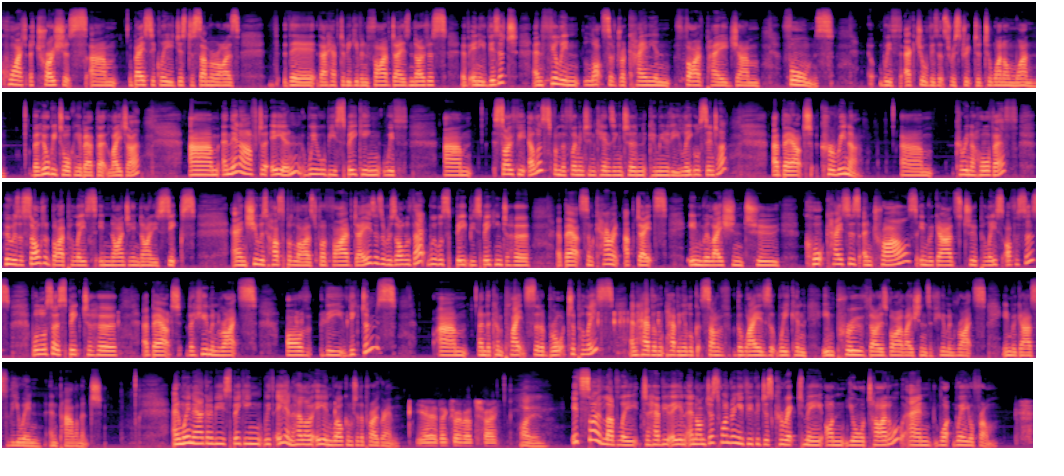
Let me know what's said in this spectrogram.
quite atrocious. Um, basically, just to summarise, they they have to be given five days' notice of any visit and fill in lots of draconian five-page um, forms with actual visits restricted to one-on-one. But he'll be talking about that later. Um, and then after Ian, we will be speaking with um, Sophie Ellis from the Flemington Kensington Community Legal Centre about Corinna. Um, Corinna Horvath, who was assaulted by police in 1996 and she was hospitalised for five days as a result of that. We will be speaking to her about some current updates in relation to court cases and trials in regards to police officers. We'll also speak to her about the human rights of the victims um, and the complaints that are brought to police and having, having a look at some of the ways that we can improve those violations of human rights in regards to the UN and Parliament. And we're now going to be speaking with Ian. Hello, Ian. Welcome to the program. Yeah, thanks very much. Hi. Hi, Ian. It's so lovely to have you, Ian. And I'm just wondering if you could just correct me on your title and what where you're from.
